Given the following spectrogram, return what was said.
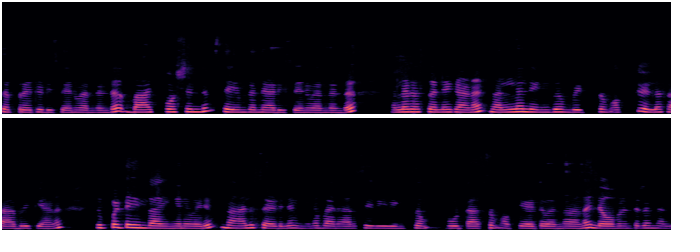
സെപ്പറേറ്റ് ഡിസൈൻ വരുന്നുണ്ട്. ബാക്ക് പോർഷനിലും സെയിം തന്നെ ആ ഡിസൈൻ വരുന്നുണ്ട്. നല്ല രസമല്ലേ കാണാൻ? നല്ല ലെങ്തും വിട്ടും ഒക്കെയുള്ള ഫാബ്രിക് ആണ്. ദുപ്പട്ടയും ഇതാ ഇങ്ങനെ വരും. നാല് സൈഡിലും ഇങ്ങനെ ബനാറസി വീവിങ്സും ബൂട്ടാസും ഒക്കെ ആയിട്ട് വരുന്നതാണ് ലോവറിന്റെ നല്ല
